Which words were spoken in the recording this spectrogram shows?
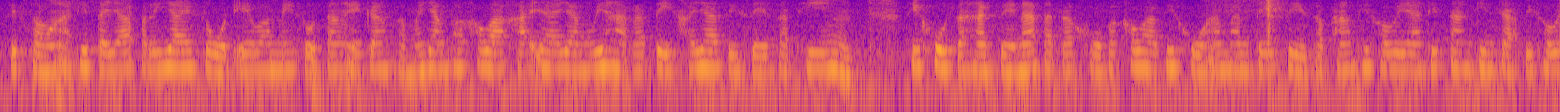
12 อาทิตยปริยายสูตร เอวาเมสุตังเอกังสัมยังภควาคะยายังวิหารติขยาสีเสสัทิงพิคูสหัสเสนาตัตระโคภควาพิคูอามันเตสีสัพพังพิคเวอาทิตังกินจากพิคเว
